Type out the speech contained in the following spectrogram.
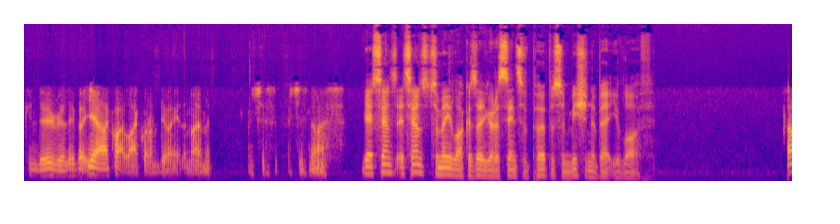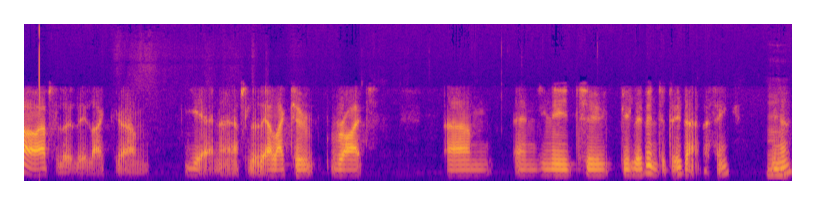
can do really. But yeah, I quite like what I'm doing at the moment, which is which is nice. Yeah, it sounds it sounds to me like as though you've got a sense of purpose and mission about your life. Oh, absolutely. Like, um, yeah, no, absolutely. I like to write, um, and you need to be living to do that. I think, you Mm. know.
